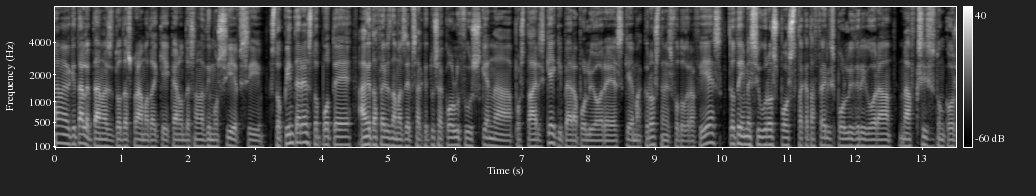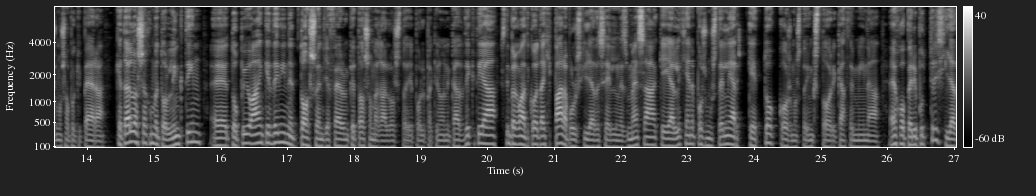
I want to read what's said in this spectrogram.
περνάνε αρκετά λεπτά αναζητώντας πράγματα και κάνοντας αναδημοσίευση στο Pinterest. Οπότε, αν καταφέρει να μαζέψεις αρκετούς ακόλουθους και να ποστάρεις και εκεί πέρα πολύ ωραίες και μακρόστενες φωτογραφίες, τότε είμαι σίγουρος πως θα καταφέρεις πολύ γρήγορα να αυξήσεις τον κόσμο σου από εκεί πέρα. Και τέλος έχουμε το LinkedIn, ε, το οποίο αν και δεν είναι τόσο ενδιαφέρον και τόσο μεγάλο στα υπόλοιπα κοινωνικά δίκτυα, στην πραγματικότητα έχει πάρα πολλούς χιλιάδες Έλληνες μέσα και η αλήθεια είναι πως μου στέλνει αρκετό κόσμο στο Ink Story κάθε μήνα. Έχω περίπου 3.000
